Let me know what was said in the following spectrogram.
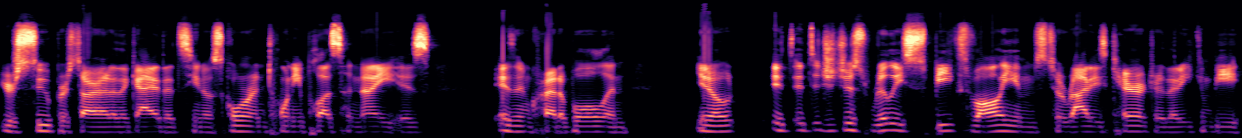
your superstar, out of the guy that's you know scoring 20 plus a night is is incredible. And you know, it, it, just really speaks volumes to Roddy's character that he can be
